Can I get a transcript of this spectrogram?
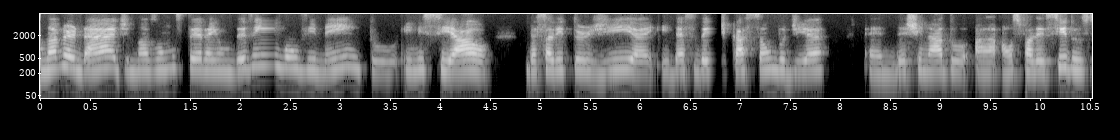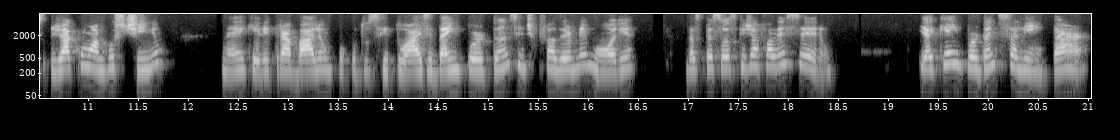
na verdade, nós vamos ter aí um desenvolvimento inicial dessa liturgia e dessa dedicação do dia é, destinado a, aos falecidos, já com Agostinho, né, que ele trabalha um pouco dos rituais e da importância de fazer memória das pessoas que já faleceram. E aqui é importante salientar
